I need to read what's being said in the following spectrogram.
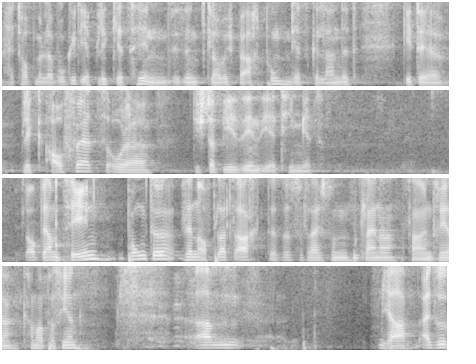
Herr Topmüller, wo geht Ihr Blick jetzt hin? Sie sind, glaube ich, bei acht Punkten jetzt gelandet. Geht der Blick aufwärts oder wie stabil sehen Sie Ihr Team jetzt? Ich glaube, wir haben zehn Punkte, sind auf Platz acht. Das ist vielleicht so ein kleiner Zahlendreher, kann mal passieren. Ähm, ja, also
